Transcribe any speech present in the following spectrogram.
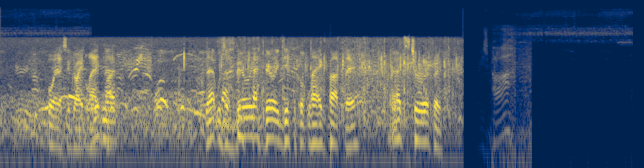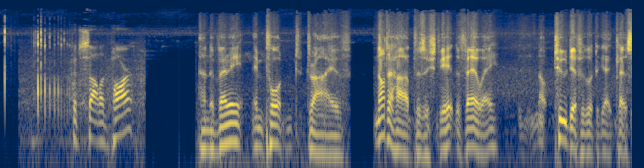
Boy, that's a great lag putt. That was a very, very difficult lag putt there. That's terrific. Good solid par. And a very important drive. Not a hard position. If you hit the fairway, not too difficult to get close.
